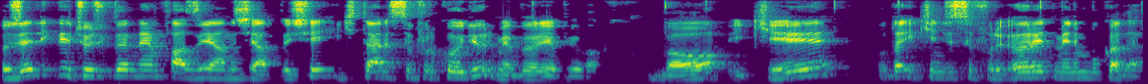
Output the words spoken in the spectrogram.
Özellikle çocukların en fazla yanlış yaptığı şey 2 tane sıfır koy diyorum ya böyle yapıyor bak. Hop 2. Bu da ikinci sıfır. Öğretmenim bu kadar.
